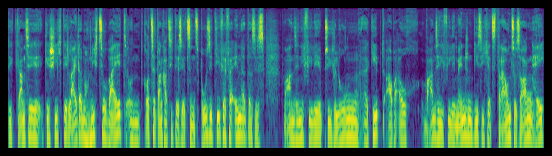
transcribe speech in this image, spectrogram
die ganze Geschichte leider noch nicht so weit und Gott sei Dank hat sich das jetzt ins Positive verändert, dass es wahnsinnig viele Psychologen äh, gibt, aber auch wahnsinnig viele Menschen, die sich jetzt trauen zu sagen, hey,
